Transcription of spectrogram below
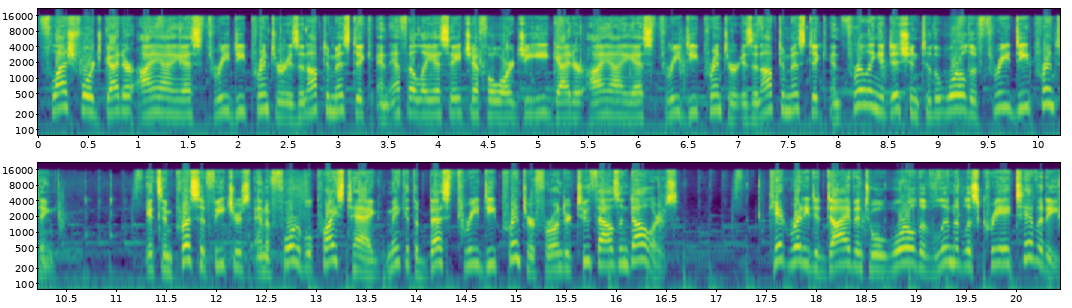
FlashForge Guider IIS 3D printer is an optimistic and FLASHFORGE Guider IIS 3D printer is an optimistic and thrilling addition to the world of 3D printing. Its impressive features and affordable price tag make it the best 3D printer for under $2,000. Get ready to dive into a world of limitless creativity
